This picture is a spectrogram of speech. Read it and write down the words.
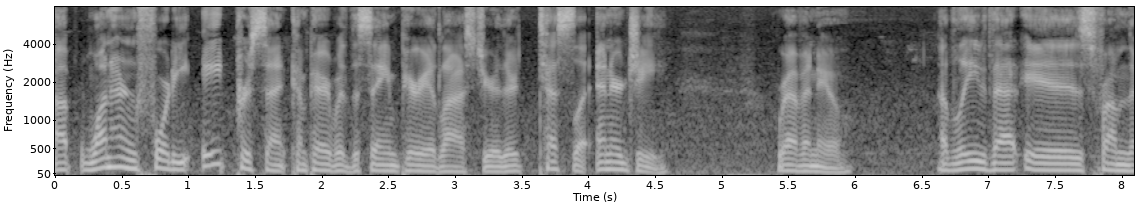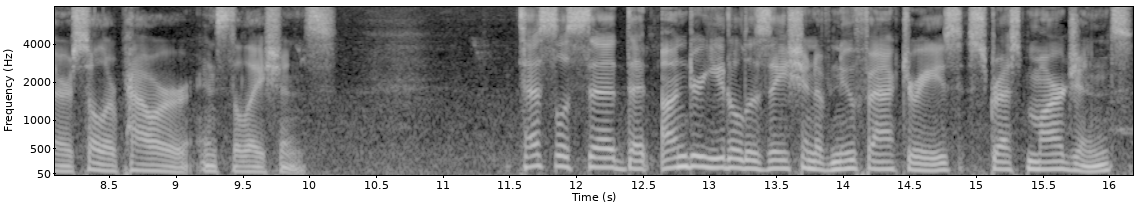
up 148% compared with the same period last year. Their Tesla Energy revenue. I believe that is from their solar power installations. Tesla said that underutilization of new factories stressed margins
